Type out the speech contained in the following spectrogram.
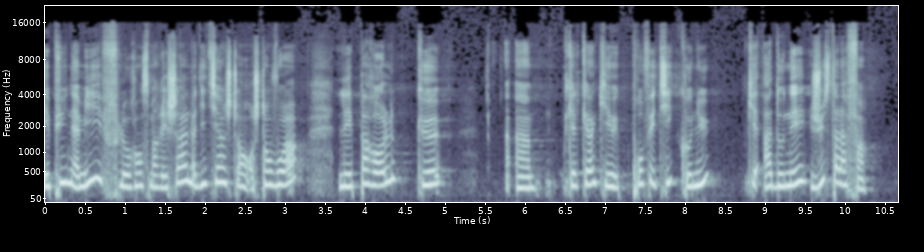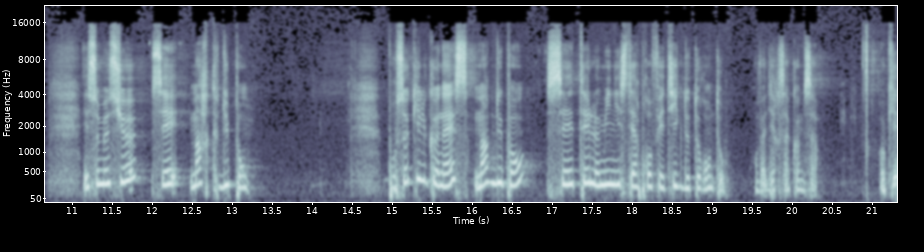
Et puis une amie, Florence Maréchal, m'a dit Tiens, je t'envoie les paroles que quelqu'un qui est prophétique, connu, qui a donné juste à la fin. Et ce monsieur, c'est Marc Dupont. Pour ceux qui le connaissent, Marc Dupont, c'était le ministère prophétique de Toronto. On va dire ça comme ça. OK?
